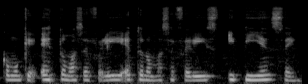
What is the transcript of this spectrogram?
como que esto me hace feliz, esto no me hace feliz y piensen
